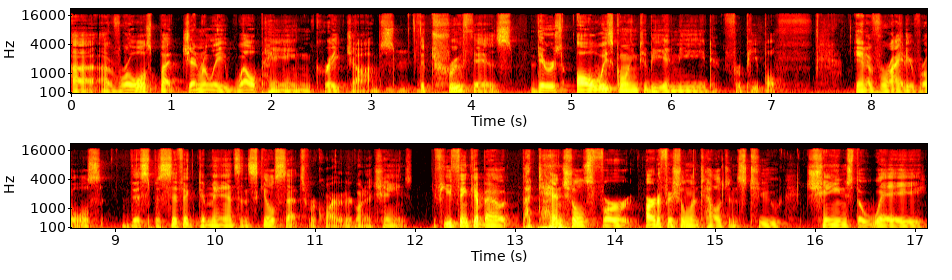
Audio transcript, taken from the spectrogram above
uh, of, roles, but generally well paying, great jobs. Mm-hmm. The truth is, there's always going to be a need for people in a variety of roles. The specific demands and skill sets required are going to change. If you think about potentials for artificial intelligence to change the way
